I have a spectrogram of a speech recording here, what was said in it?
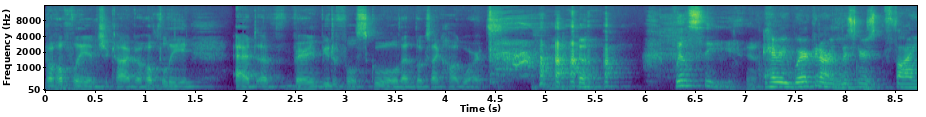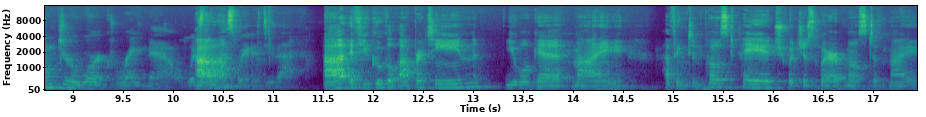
Well, hopefully in Chicago. Hopefully at a very beautiful school that looks like Hogwarts. We'll see. Harry, where can our listeners find your work right now? What's the Uh, best way to do that? Uh, if you Google Opera Teen, you will get my Huffington Post page, which is where most of my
